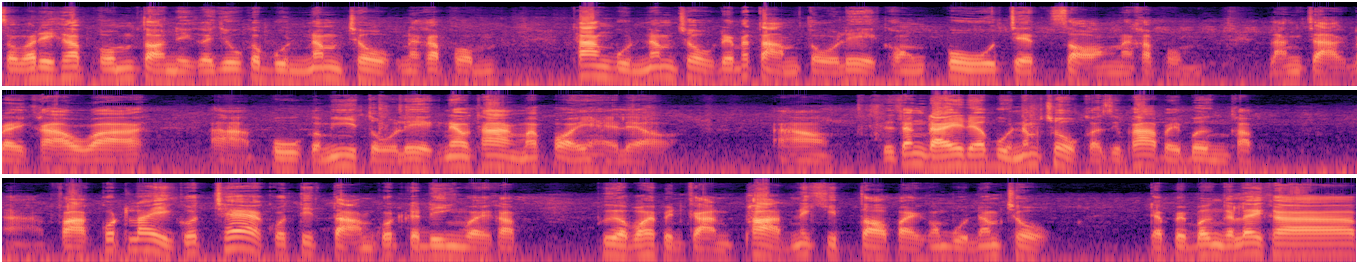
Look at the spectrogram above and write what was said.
สวัสดีครับผมตอนนี้ก็อยู่กับบุญน้ำโชคนะครับผมทางบุญน้ำโชคได้มาตามตัวเลขของปู 72 นะครับผมหลังจากได้ข่าวว่าอ่าปูก็มีตัวเลขแนวทางมาปล่อยให้แล้วอ้าวเดี๋ยวจังใดเดี๋ยวบุญน้ำโชคกับสิพาไปเบิ่งครับอ่าฝากกดไลค์กดแชร์กดติดตามกดกระดิ่งไว้ครับ เพื่อบ่ให้เป็นการพลาดในคลิปต่อไปของบุญน้ำโชคเดี๋ยวไปเบิ่งกันเลยครับ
